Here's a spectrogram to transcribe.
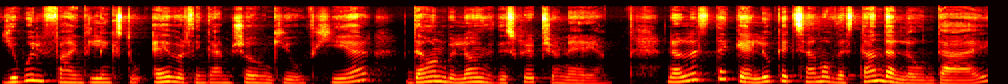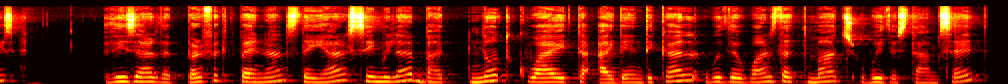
You will find links to everything I'm showing you here down below in the description area. Now let's take a look at some of the standalone dies. These are the perfect pennants. They are similar but not quite identical with the ones that match with the stamp set.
